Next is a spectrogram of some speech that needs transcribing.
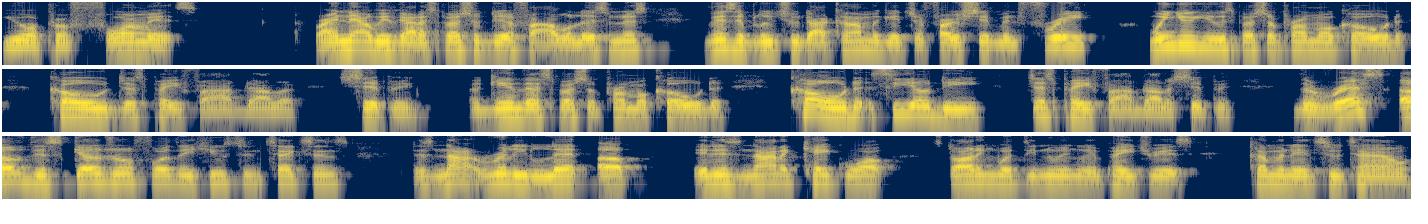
your performance. Right now, we've got a special deal for our listeners. Visit bluechew.com and get your first shipment free when you use special promo code code just pay $5 shipping. Again, that special promo code code COD just pay $5 shipping. The rest of the schedule for the Houston Texans does not really let up. It is not a cakewalk, starting with the New England Patriots coming into town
